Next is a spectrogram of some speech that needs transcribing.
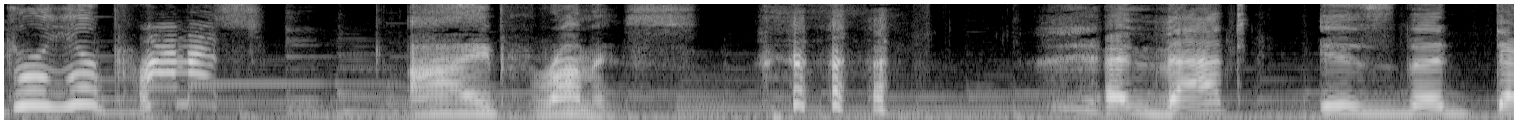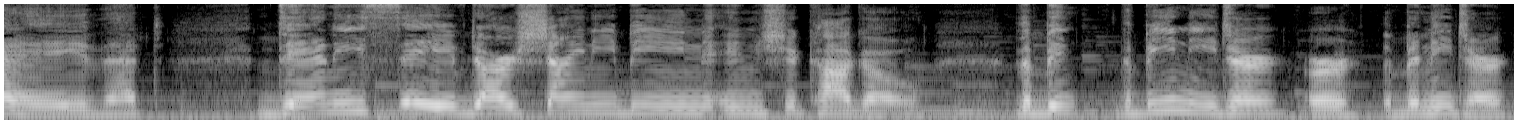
Do you promise? I promise. and that is the day that Danny saved our shiny bean in Chicago. The, be- the bean eater, or the bean eater,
